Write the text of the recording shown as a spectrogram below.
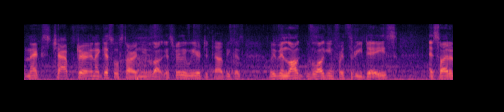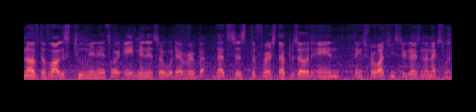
next chapter and I guess we'll start a new vlog. It's really weird to tell because we've been log vlogging for three days and so I don't know if the vlog is two minutes or eight minutes or whatever but that's just the first episode and thanks for watching. See you guys in the next one.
